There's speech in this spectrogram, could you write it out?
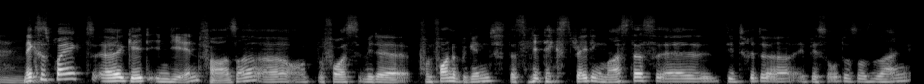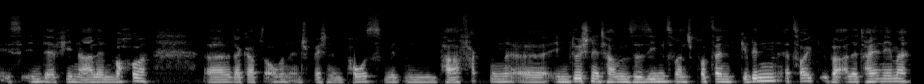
Mhm. Nächstes Projekt äh, geht in die Endphase, äh, bevor es wieder von vorne beginnt. Das Nitex Trading Masters, äh, die dritte Episode sozusagen, ist in der finalen Woche. Äh, da gab es auch einen entsprechenden Post mit ein paar Fakten. Äh, Im Durchschnitt haben sie 27% Gewinn erzeugt über alle Teilnehmer.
